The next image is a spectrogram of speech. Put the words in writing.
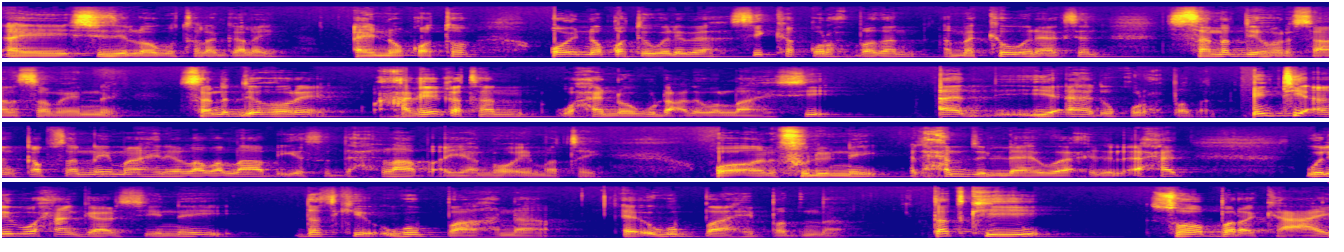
ay sidii loogu talagalay ay noqoto oy noqoto weliba si ka qurux badan ama ka wanaagsan sanadii hore saan samaynay. Sanadii hore xaqiiqatan waxay noogu dhacday wallaahi si aad iyo aada u qurux badan. Intii aan qabsanay maahine laba laab iyo saddex laab ayaa noo imatay oo aan fulinay alxamdulilahi waaxid alaxad. Weliba waxaan gaadhsiinay dadkii ugu baahnaa ee ugu baahi badnaa dadkii soo barakacay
